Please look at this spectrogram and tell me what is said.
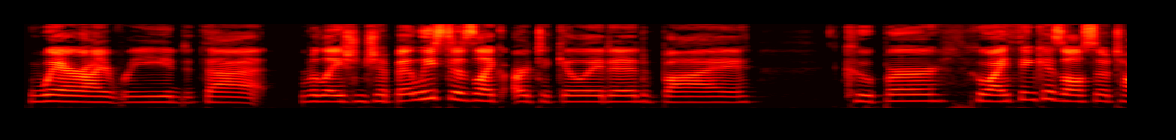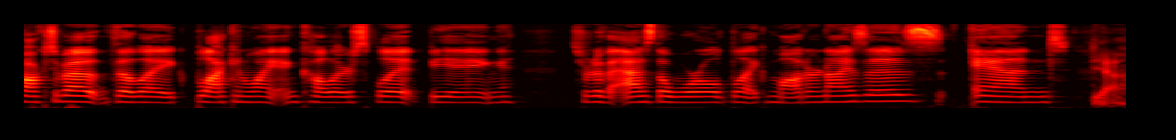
where I read that relationship, at least is like articulated by Cooper, who I think has also talked about the like black and white and color split being sort of as the world like modernizes and yeah.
